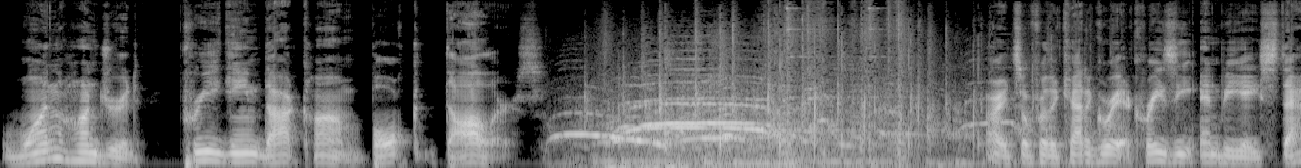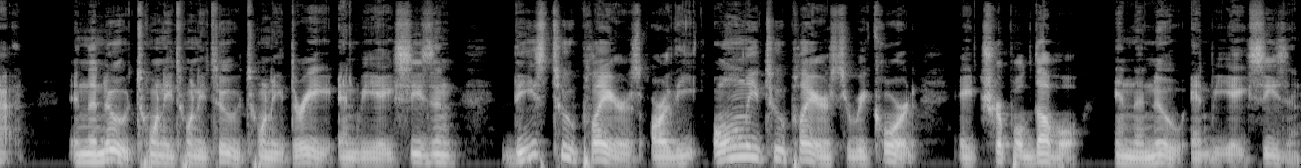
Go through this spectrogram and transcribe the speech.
100 pregame.com bulk dollars. All right, so for the category a crazy NBA stat, in the new 2022 23 NBA season, these two players are the only two players to record a triple double in the new NBA season.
